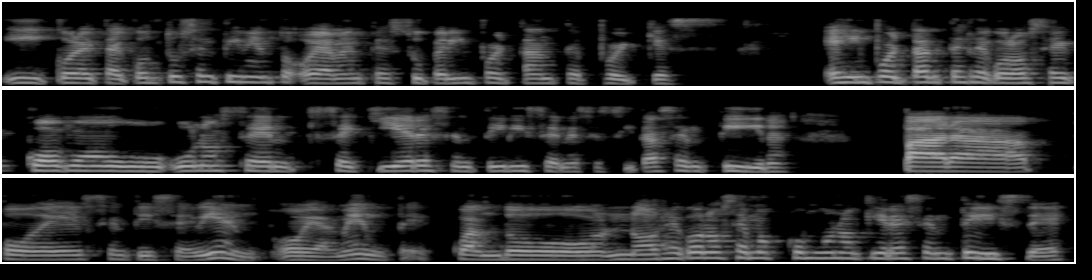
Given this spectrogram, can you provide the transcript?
y conectar con tus sentimientos obviamente es súper importante porque es, importante reconocer cómo uno se, se, quiere sentir y se necesita sentir para poder sentirse bien, obviamente. Cuando no reconocemos cómo uno quiere sentirse,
